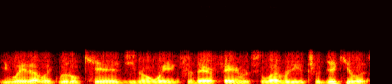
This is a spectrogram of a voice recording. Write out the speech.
You wait out like little kids, you know, waiting for their favorite celebrity. It's ridiculous.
